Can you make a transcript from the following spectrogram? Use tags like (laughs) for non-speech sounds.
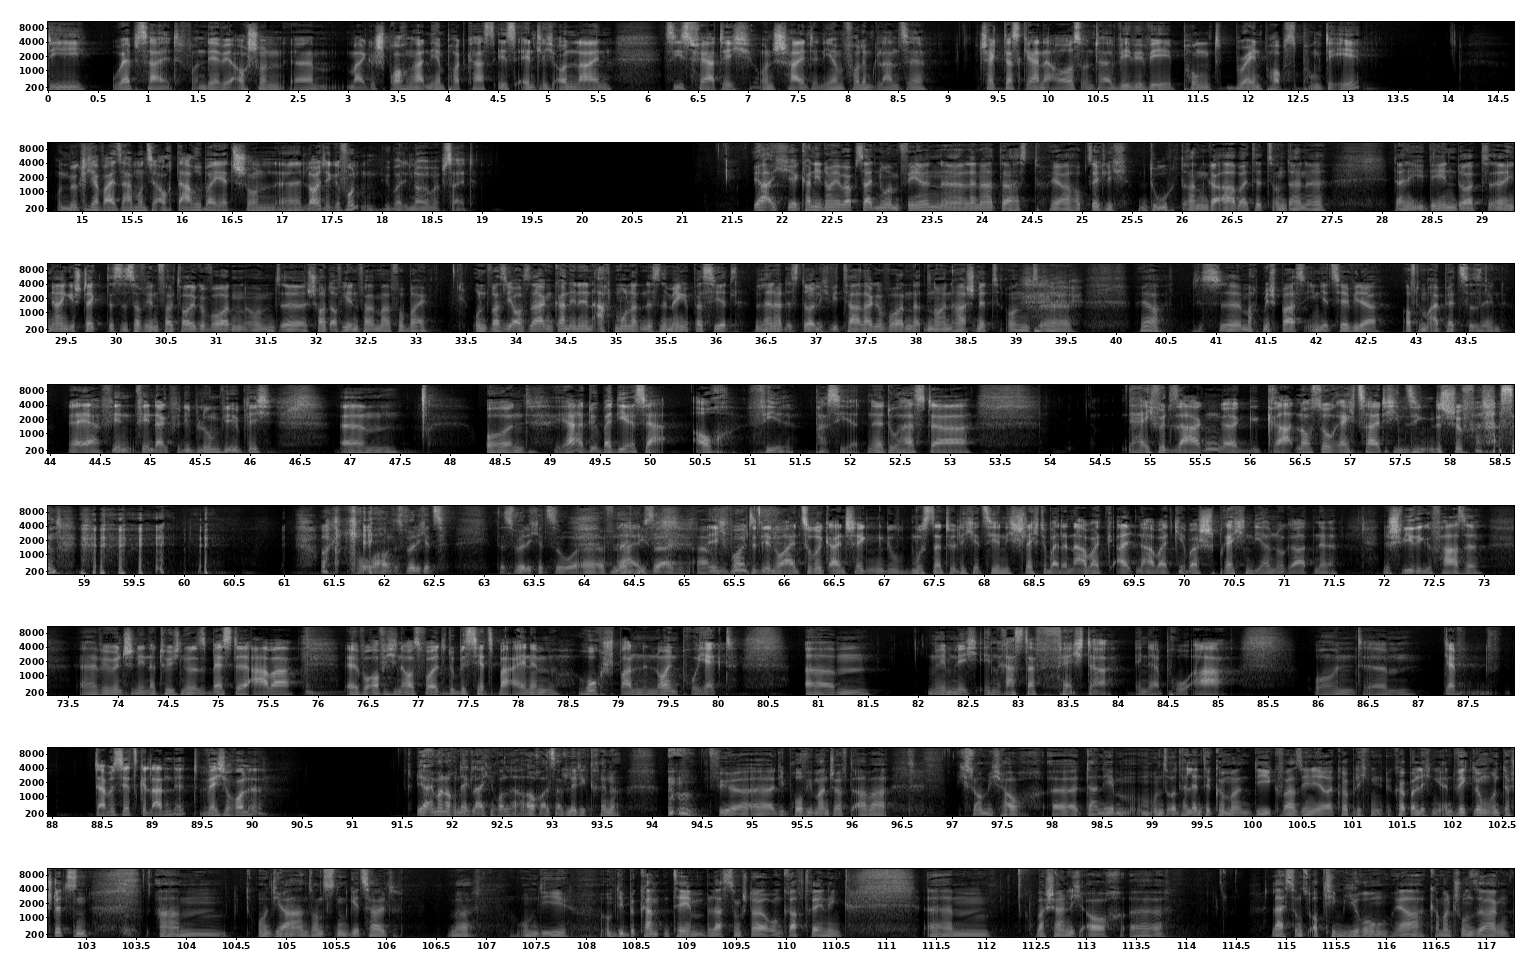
die Website, von der wir auch schon ähm, mal gesprochen hatten hier im Podcast, ist endlich online. Sie ist fertig und scheint in ihrem vollen Glanze. Checkt das gerne aus unter www.brainpops.de. Und möglicherweise haben uns ja auch darüber jetzt schon äh, Leute gefunden über die neue Website. Ja, ich kann die neue Website nur empfehlen, äh, Lennart. Da hast ja hauptsächlich du dran gearbeitet und deine deine Ideen dort äh, hineingesteckt. Das ist auf jeden Fall toll geworden und äh, schaut auf jeden Fall mal vorbei. Und was ich auch sagen kann, in den acht Monaten ist eine Menge passiert. Lennart ist deutlich vitaler geworden, hat einen neuen Haarschnitt und äh, (laughs) ja, das äh, macht mir Spaß, ihn jetzt hier wieder auf dem iPad zu sehen. Ja, ja, vielen, vielen Dank für die Blumen, wie üblich. Ähm, und ja, du, bei dir ist ja auch viel passiert. Ne? Du hast da, ja, ich würde sagen, äh, gerade noch so rechtzeitig ein sinkendes Schiff (laughs) verlassen. okay. Oh, wow, das würde ich jetzt, das würde ich jetzt so äh, vielleicht Nein. nicht sagen. Ähm, ich wollte dir nur einen zurück einschenken. Du musst natürlich jetzt hier nicht schlecht über deinen Arbeit, alten Arbeitgeber sprechen. Die haben nur gerade eine, eine schwierige Phase. Äh, wir wünschen denen natürlich nur das Beste. Aber äh, worauf ich hinaus wollte, du bist jetzt bei einem hochspannenden neuen Projekt, ähm, nämlich in Rasterfechter in der Pro A. Und ähm, ja, da bist du jetzt gelandet. Welche Rolle? Ja, immer noch in der gleichen Rolle, auch als Athletiktrainer (clears throat) für äh, die Profimannschaft, aber ich soll mich auch äh, daneben um unsere Talente kümmern, die quasi in ihrer körperlichen, körperlichen Entwicklung unterstützen. Ähm, und ja, ansonsten geht's halt äh, um die um die bekannten Themen Belastungssteuerung, Krafttraining, ähm, wahrscheinlich auch äh, Leistungsoptimierung, ja, kann man schon sagen.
